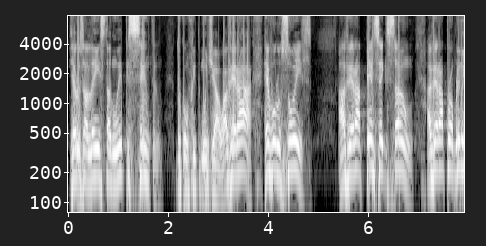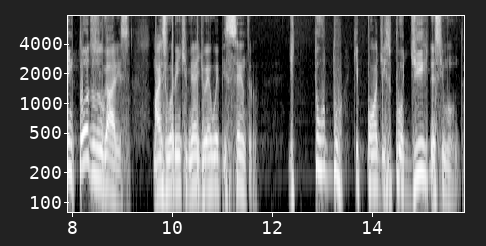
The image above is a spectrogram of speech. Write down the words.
Jerusalém está no epicentro do conflito mundial. Haverá revoluções, haverá perseguição, haverá problema em todos os lugares, mas o Oriente Médio é o epicentro de tudo que pode explodir nesse mundo.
